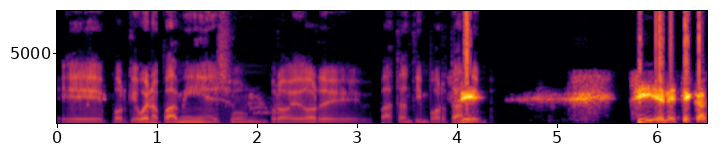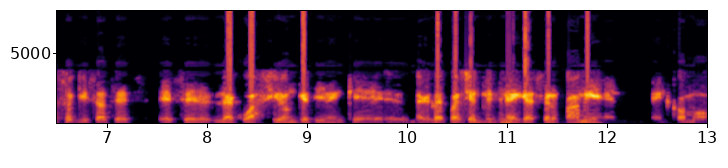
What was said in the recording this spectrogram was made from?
eh, porque bueno, para mí es un proveedor bastante importante. Sí. en este caso quizás es, es la ecuación que tienen que la, ecuación que tiene que hacer PAMI en, en cómo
